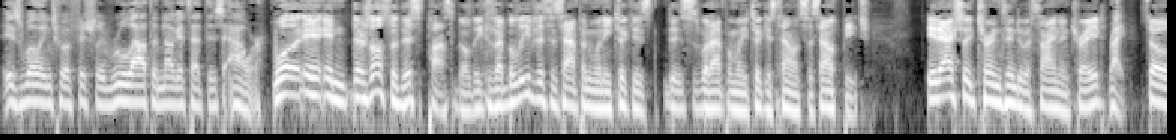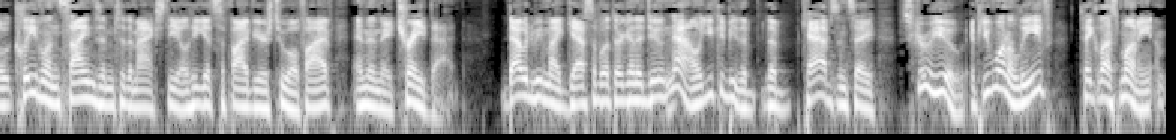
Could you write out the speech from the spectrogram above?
is willing to officially rule out the Nuggets at this hour. Well, and, and there's also this possibility because I believe this has happened when he took his. This is what happened when he took his talents to South Beach. It actually turns into a sign and trade. Right. So Cleveland signs him to the max deal. He gets the five years, 205, and then they trade that. That would be my guess of what they're going to do. Now, you could be the, the Cavs and say, screw you. If you want to leave, take less money. Um,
